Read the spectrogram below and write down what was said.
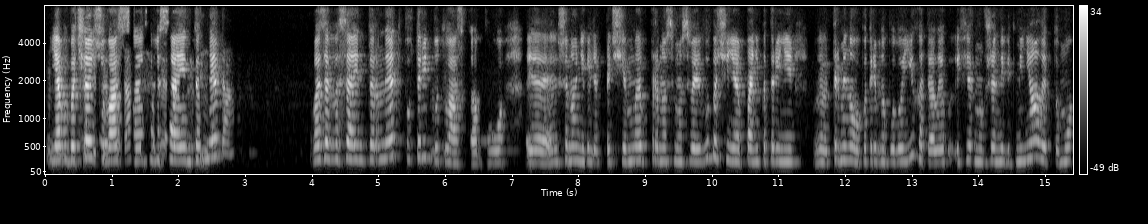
я Мгм, вибачаюсь, у вас зависає інтернет. Вас зависає інтернет. Повторіть, будь ласка, бо, е, шановні глядачі, ми приносимо свої вибачення. Пані Катерині е, терміново потрібно було їхати, але ефір ми вже не відміняли, тому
